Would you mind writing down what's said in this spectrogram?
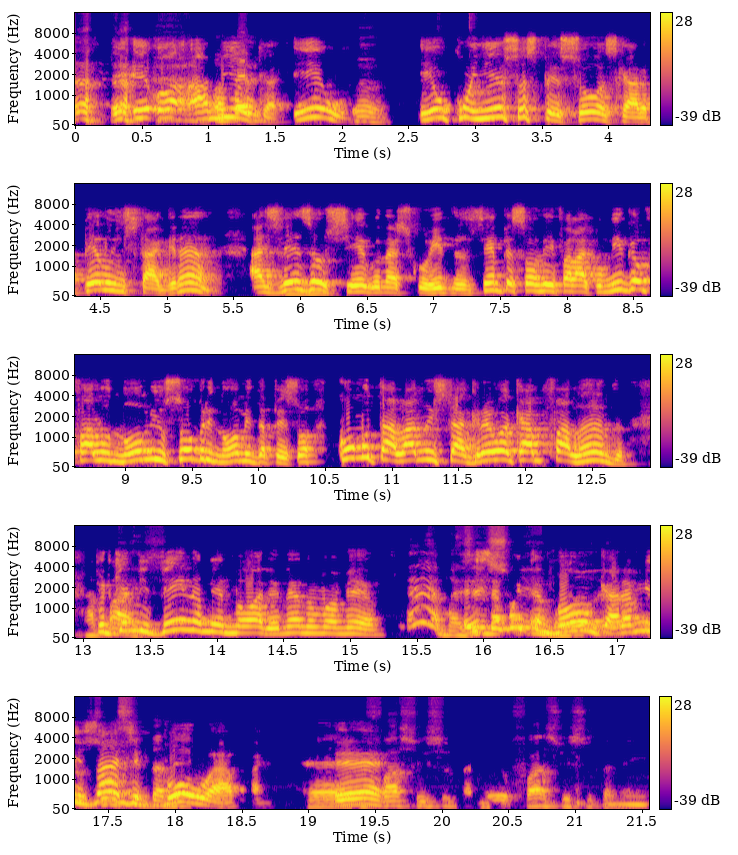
eu, Amilca, eu, ah. Eu conheço as pessoas, cara, pelo Instagram. Às vezes eu chego nas corridas, sempre a pessoa vem falar comigo, eu falo o nome e o sobrenome da pessoa. Como tá lá no Instagram, eu acabo falando, rapaz, porque me vem na memória, né, no momento. É, mas isso é, é muito mesmo. bom, cara. Amizade assim boa, rapaz. É, é. Eu faço isso também, eu faço isso também.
